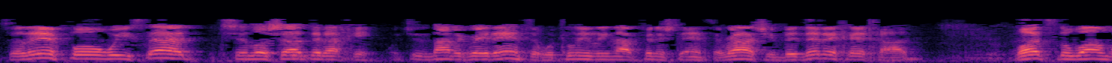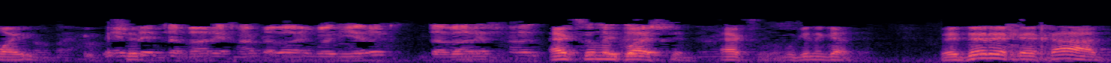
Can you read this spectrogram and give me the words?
So therefore we said shelosha derachim, which is not a great answer. We're clearly not finished the answer. Rashi b'derech echad. What's the one way? Excellent question. Excellent. We're going to get there. V'derech echad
